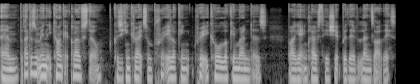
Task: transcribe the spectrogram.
Um, but that doesn't mean that you can't get close still, because you can create some pretty looking, pretty cool looking renders by getting close to your ship with a lens like this.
